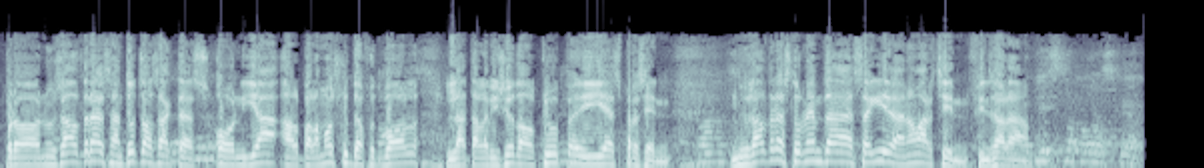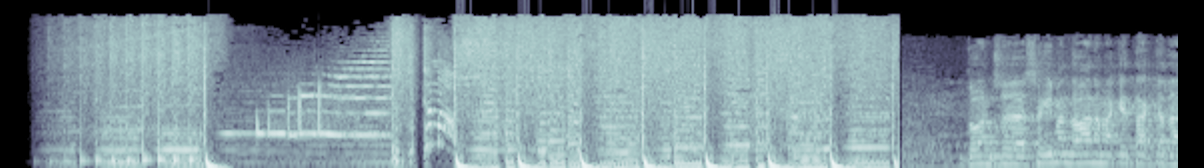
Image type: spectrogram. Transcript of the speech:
però nosaltres, en tots els actes on hi ha el Palamós Club de Futbol, la televisió del club hi és present. Nosaltres tornem de seguida, no marxin. Fins ara. Doncs eh, seguim endavant amb aquest acte de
